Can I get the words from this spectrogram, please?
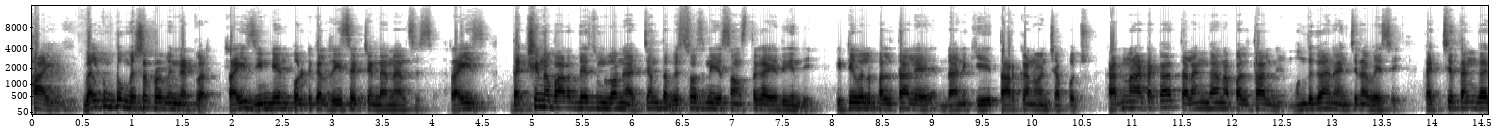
Hi welcome to mister Praveen network Rise Indian political research and analysis Rise దక్షిణ భారతదేశంలోని అత్యంత విశ్వసనీయ సంస్థగా ఎదిగింది. ఇటీవల ఫలితాలే దానికి తార్కాణం అని చెప్పొచ్చు. కర్ణాటక తెలంగాణ ఫలితాల్ని ముందుగానే అంచనా వేసి ఖచ్చితంగా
